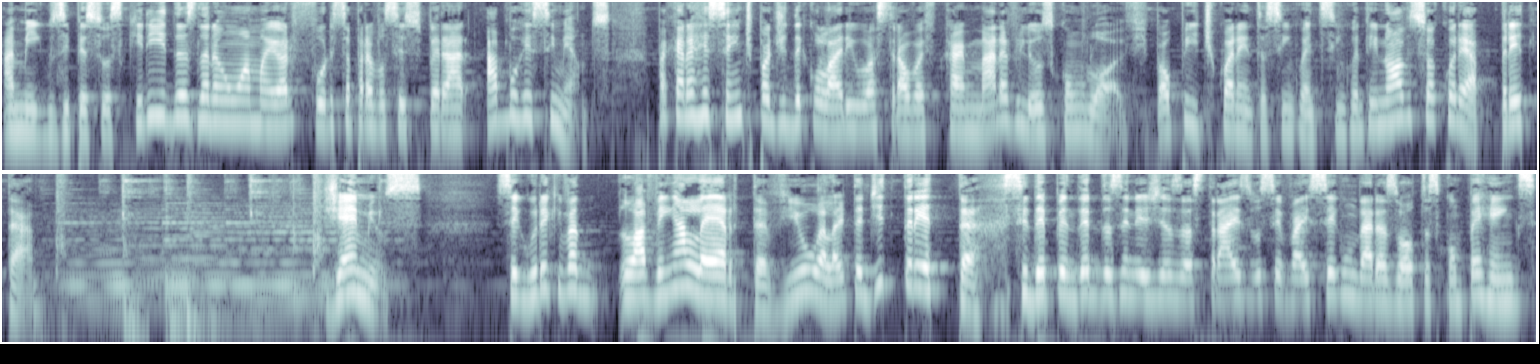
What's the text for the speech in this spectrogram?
Amigos e pessoas queridas darão uma maior força para você superar aborrecimentos. Paquera recente pode decolar e o astral vai ficar maravilhoso com o Love. Palpite 40, 50 59, sua cor é preta. Gêmeos. Segura que vai, lá vem alerta, viu? Alerta de treta. Se depender das energias astrais, você vai secundar as voltas com perrengues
